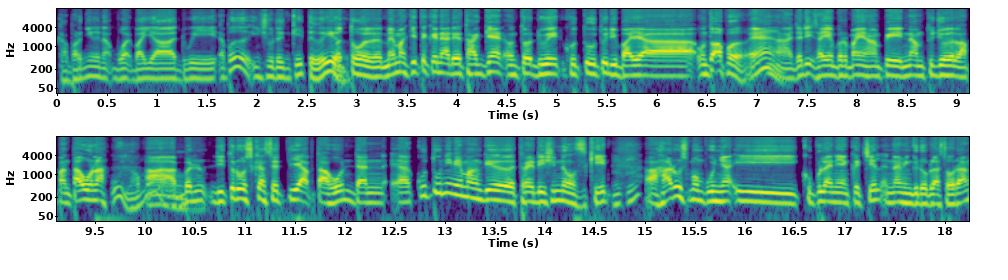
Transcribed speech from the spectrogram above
Kabarnya nak buat bayar duit apa insurans kereta ya. Betul. Memang kita kena ada target untuk duit kutu tu dibayar untuk apa eh. Hmm. Ha, jadi saya bermain hampir 6 7 8 tahun lah. Ui, uh, ber, Diteruskan setiap tahun Dan uh, kutu ni memang dia traditional sikit. Mm-hmm. uh, Harus mempunyai kumpulan yang kecil 6 hingga 12 orang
